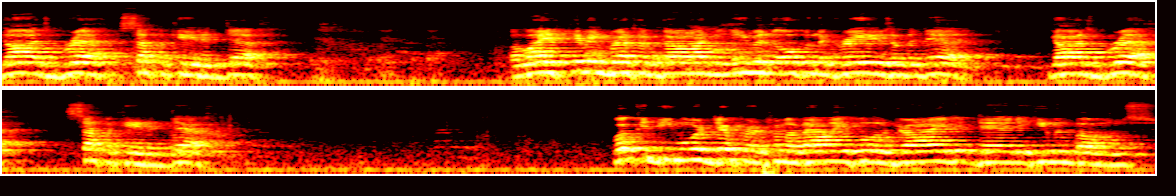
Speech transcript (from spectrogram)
God's breath suffocated death. The life-giving breath of God will even open the graves of the dead. God's breath suffocated death. What could be more different from a valley full of dried, dead human bones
